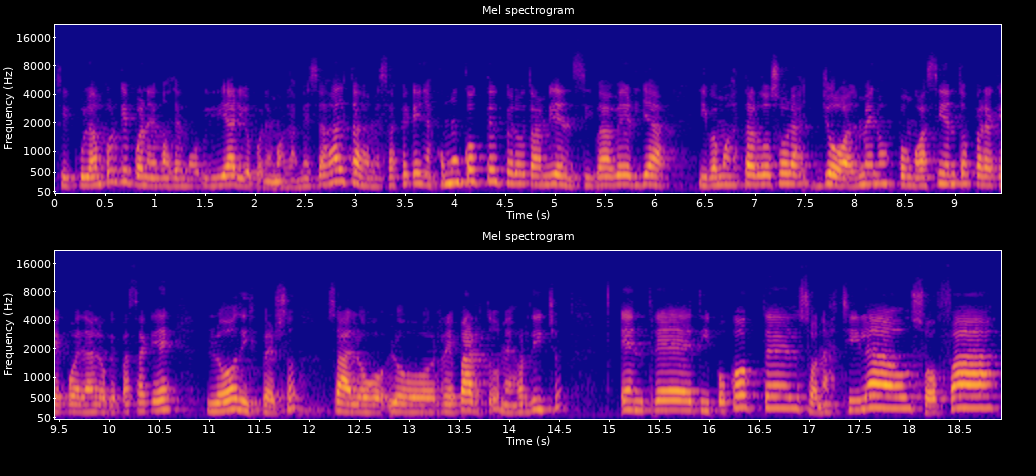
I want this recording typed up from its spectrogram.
Circulan porque ponemos de mobiliario, ponemos las mesas altas, las mesas pequeñas como un cóctel, pero también si va a haber ya y vamos a estar dos horas, yo al menos pongo asientos para que puedan, lo que pasa que lo disperso, o sea, lo, lo reparto, mejor dicho, entre tipo cóctel, zonas chill sofá,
